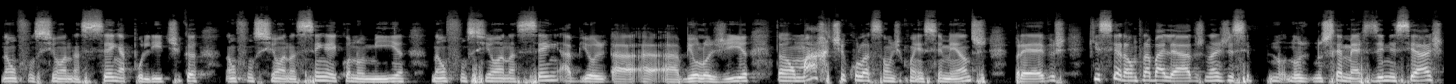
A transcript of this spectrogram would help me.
não funciona sem a política política, não funciona sem a economia, não funciona sem a, bio, a, a, a biologia. Então, é uma articulação de conhecimentos prévios que serão trabalhados nas, no, nos semestres iniciais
